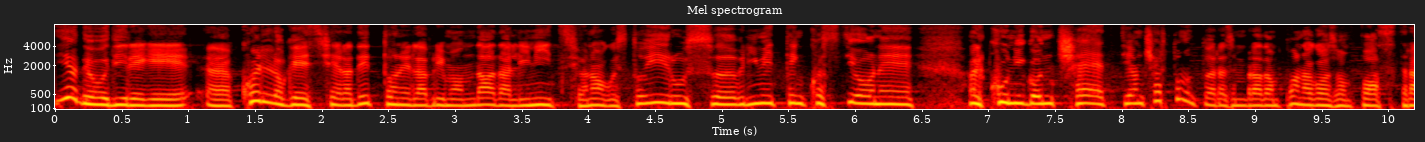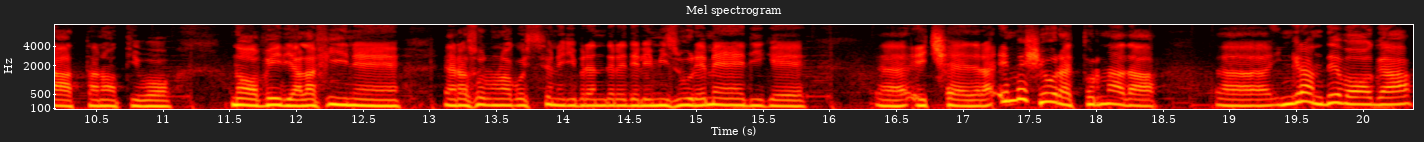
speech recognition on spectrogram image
Io devo dire che eh, quello che si era detto nella prima ondata all'inizio, no? questo virus rimette in questione alcuni concetti, a un certo punto era sembrata un po' una cosa un po' astratta, no? tipo no, vedi, alla fine era solo una questione di prendere delle misure mediche, eh, eccetera. E invece ora è tornata eh, in grande voga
